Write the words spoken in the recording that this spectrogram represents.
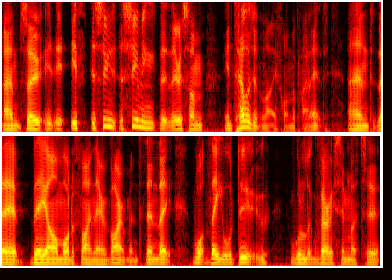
Um, so it, it, if assuming that there is some intelligent life on the planet and they they are modifying their environment, then they what they will do will look very similar to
